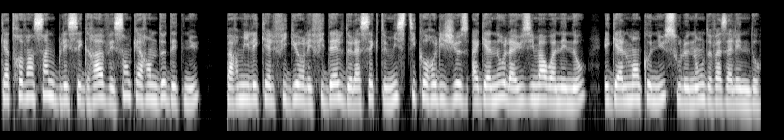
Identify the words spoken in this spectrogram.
85 blessés graves et 142 détenus, parmi lesquels figurent les fidèles de la secte mystico-religieuse Agano la Usima Waneno, également connue sous le nom de Vasalendo.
